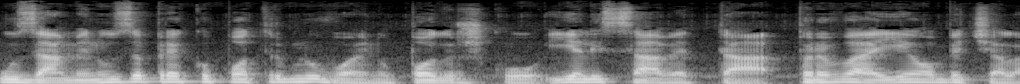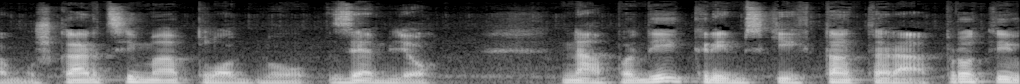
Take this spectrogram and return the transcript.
U zamenu za preko potrebnu vojnu podršku Jelisaveta I je obećala muškarcima plodnu zemlju. Napadi krimskih Tatara protiv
